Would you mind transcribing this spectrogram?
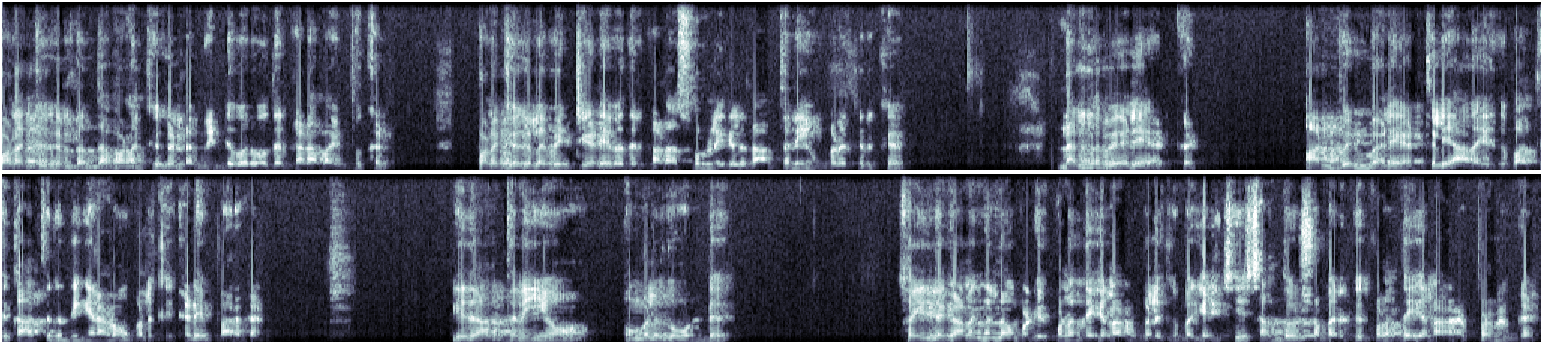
வழக்குகள் இருந்தால் வழக்குகளில் மீண்டு வருவதற்கான வாய்ப்புகள் வழக்குகளை வெற்றி அடைவதற்கான சூழ்நிலைகள் இது அத்தனையும் உங்களுக்கு இருக்கு. நல்ல வேலையாட்கள் ஆண் பெண் வேலையாட்கள் யாரை எதிர்பார்த்து காத்திருந்தீங்கனாலும் உங்களுக்கு கிடைப்பார்கள். இது அத்தனையும் உங்களுக்கு உண்டு. ஸோ இந்த காலங்களில் உங்களுடைய குழந்தைகளால் உங்களுக்கு மகிழ்ச்சி சந்தோஷம் இருக்கு. குழந்தைகளால் நட்புறங்கள்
